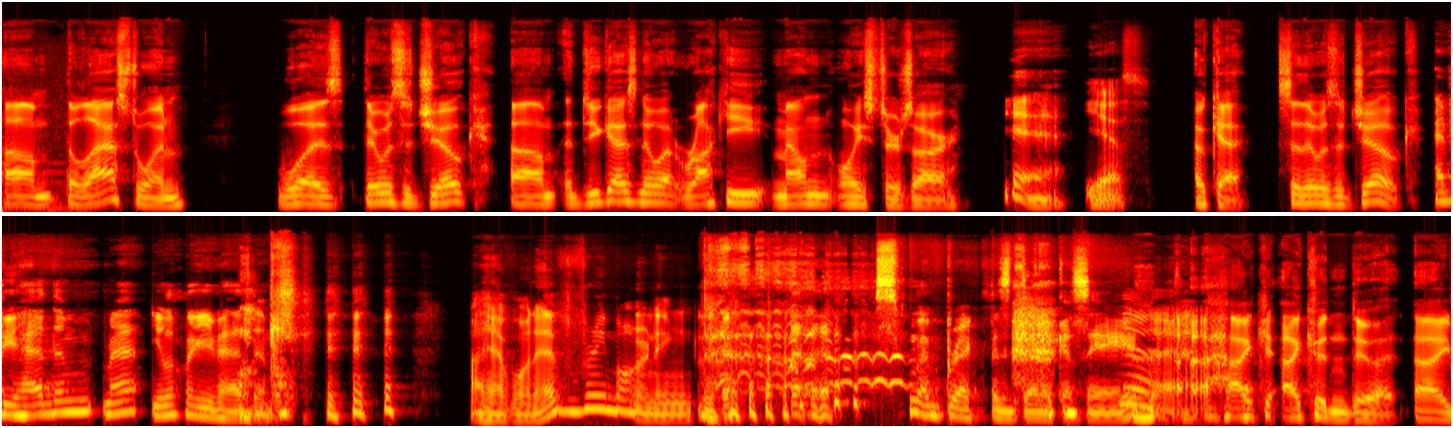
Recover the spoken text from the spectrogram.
Um, the last one was there was a joke. Um, do you guys know what Rocky Mountain oysters are? Yeah. Yes. Okay. So there was a joke. Have you had them, Matt? You look like you've had them. I have one every morning. it's my breakfast delicacy. Yeah. I, c- I couldn't do it. I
